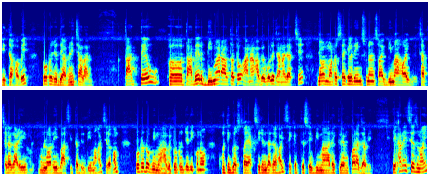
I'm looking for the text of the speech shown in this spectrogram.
দিতে হবে। টোটো যদি আপনি চালান। তাতেও তাদের বিমার আওতাতেও আনা হবে বলে জানা যাচ্ছে। যেমন মোটরসাইকেলের ইন্স্যুরেন্স হয়, বিমা হয়, চার চাকা গাড়ি লরি বাস ইত্যাদির বিমা হয়, সেরকম টোটোরও বিমা হবে। টোটোর যদি কোনো ক্ষতিগ্রস্ত হয় অ্যাক্সিডেন্টারে হয়, সেক্ষেত্রে সেই বিমা আরে ক্লেম করা যাবে। এখানেই শেষ নয়,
